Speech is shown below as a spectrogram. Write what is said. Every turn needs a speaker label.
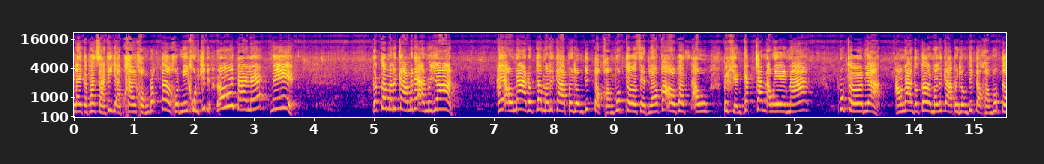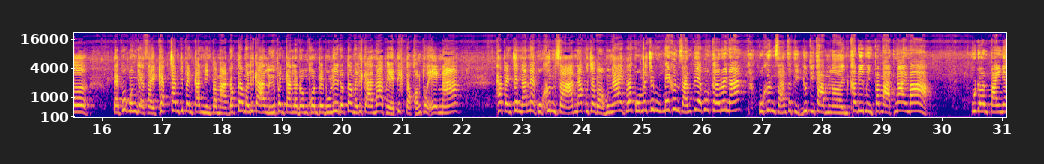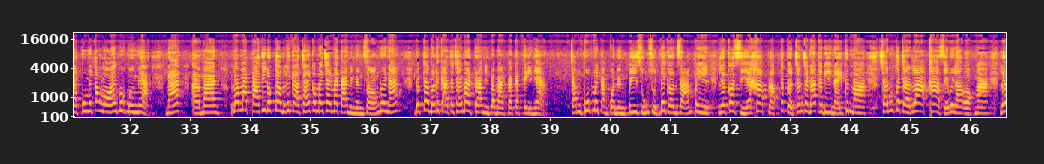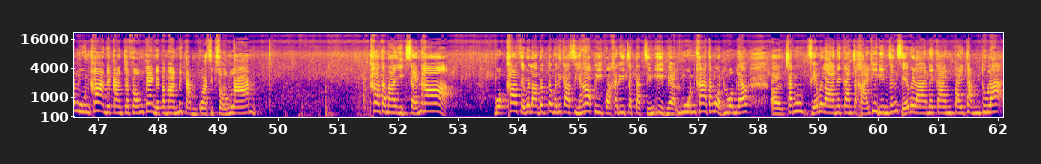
Speaker 1: อย่างไรกับภาษาที่หยาบคายของด็อกเตอร์คนนี้คุณคิดเอ้ยตายแล้วนี่ด็อกเตอร์มาริกาไม่ได้อนุญาต ให้เอาหน้าด็อกเตอร์มาริกาไปลงทิกตอกของพวกเธอเสร็จแล้วก็เอาเอาไปเขียนแคปชั่นเอาเองนะ พวกเธอเนี่ยเอาหน้าด็อกเตอร์มาริกาไปลงทิกตอกของพวกเธอ แต่พวกมึงอย่าใส่แคปชั่นที่เป็นการหมิ่นประมาทด็อกเตอร์มาริกาหรือเป็นการระดมคนไปบูลลี่ด็อกเตอร์มาริกาหน้าเพจทิกตอกของตัวเองนะถ้าเป็นเช่นนั้นเนี่ยกูขึ้นศาลนะกูจะบอกมึงง่ายแล้วกูไม่ขึ้นไม่ขึ้นศาลเตี้ยพวกเธอด้วยนะ กูขึ้นศาลสถิตยุติธรรมเลย คดีหมิ่นประมาทง่ายมาก กูเดินไปเนี่ยกูไม่ต้องรอให้พวกมึงเนี่ยนะเอ่อมาและมาตราที่ดรมริกาใช้ก็ไม่ใช่มาตรา1นึด้วยนะ ดรมริกาจะใช้มาตราหมิ่นประมาทปกติเนี่ยจำคุกไม่ต่ำกว่า 1 ปีสูงสุดไม่เกิน 3 ปี แล้วก็เสียค่าปรับถ้าเกิดฉันชนะคดีไหนขึ้นมา ฉันก็จะลากค่าเสียเวลาออกมา และมูลค่าในการจะฟ้องแพ่งในยประมาณไม่ต่ำกว่า 12 ล้าน ค่าทนายอีกแสนห้า บวกค่าเสียเวลาดรมาริกาสี่ห้าปีกว่าคดีจะตัดสินอีกเนี่ยมูลค่าทั้งหมดรวมแล้วฉันเสียเวลาในการจะขายที่ดินฉันเสียเวลาในการไปทำธุระ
